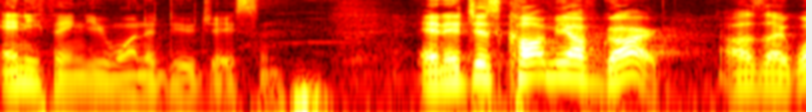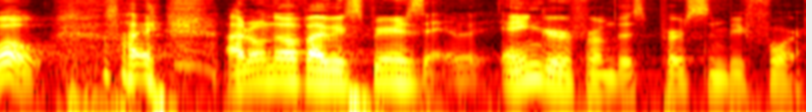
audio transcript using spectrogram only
anything you want to do, Jason? And it just caught me off guard. I was like, Whoa, I don't know if I've experienced anger from this person before.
